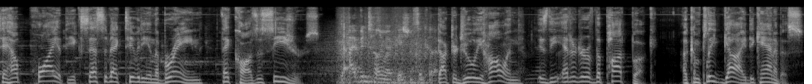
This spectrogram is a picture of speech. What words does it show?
to help quiet the excessive activity in the brain that causes seizures. I've been telling my patients to cut. Dr. Julie Holland is the editor of the Pot Book, a complete guide to cannabis.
